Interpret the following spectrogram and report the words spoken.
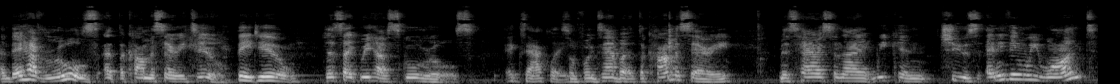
And they have rules at the commissary too, They do. just like we have school rules. Exactly. So for example, at the commissary, Miss Harris and I, we can choose anything we want,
